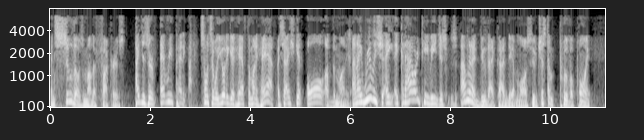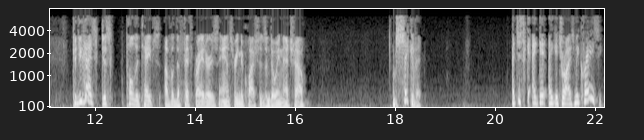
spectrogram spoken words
and sue those motherfuckers. I deserve every penny. Someone said, well, you ought to get half the money. Half? I said, I should get all of the money. And I really should. I, I, could Howard TV just... I'm going to do that goddamn lawsuit just to prove a point. Could you guys just pull the tapes of the fifth graders answering the questions and doing that show? I'm sick of it. I just, I get, I, it drives me crazy.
